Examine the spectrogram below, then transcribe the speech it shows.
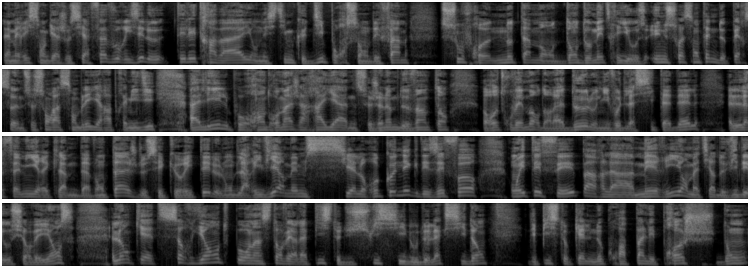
La mairie s'engage aussi à favoriser le télétravail. On estime que 10% des femmes souffrent notamment d'endométriose. Une soixantaine de personnes se sont rassemblées hier après-midi à Lille pour rendre hommage à Ryan, ce jeune homme de 20 ans retrouvé mort dans la Deule au niveau de la citadelle. La famille réclame davantage de sécurité le long de la rivière, même si elle reconnaît que des efforts ont été faits par la mairie en matière de vidéosurveillance. L'enquête s'oriente pour l'instant vers la piste du suicide ou de l'accident, des pistes auxquelles ne croient pas les proches, dont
